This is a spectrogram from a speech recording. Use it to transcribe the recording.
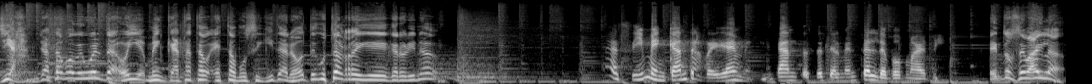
Ya, ya estamos de vuelta. Oye, me encanta esta, esta musiquita, ¿no? ¿Te gusta el reggae, Carolina? Sí, me encanta el reggae, me encanta, especialmente el de Bob Marley. Entonces baila.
